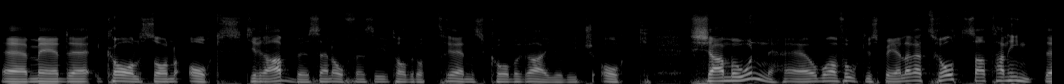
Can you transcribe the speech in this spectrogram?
Eh, med eh, Karlsson och Skrabb. Sen offensivt har vi då Trenskov, Rajovic och Chamoun. Eh, och vår fokusspelare, trots att han inte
